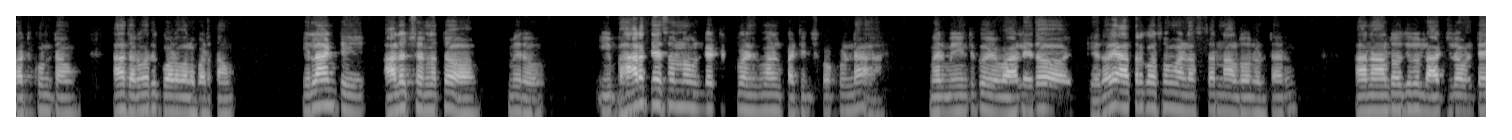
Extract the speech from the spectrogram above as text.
పట్టుకుంటాం. ఆ తర్వాత గొడవలు పడతాం. ఇలాంటి ఆలోచనలతో మీరు ఈ భారతదేశంలో ఉండేటటువంటి వాళ్ళని పట్టించుకోకుండా మరి మీ ఇంటికి వాళ్ళు ఏదో ఏదో యాత్ర కోసం వాళ్ళు వస్తారు నాలుగు రోజులు ఉంటారు. ఆ నాలుగు రోజులు లాడ్జ్లో ఉంటే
